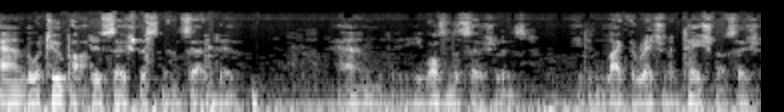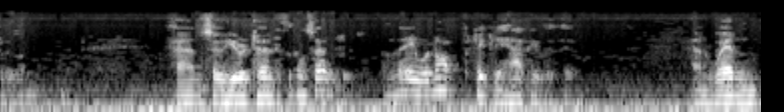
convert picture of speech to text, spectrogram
And there were two parties, socialist and conservative. And he wasn't a socialist. He didn't like the regimentation of socialism. And so he returned to the conservatives. And they were not particularly happy with him. And when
